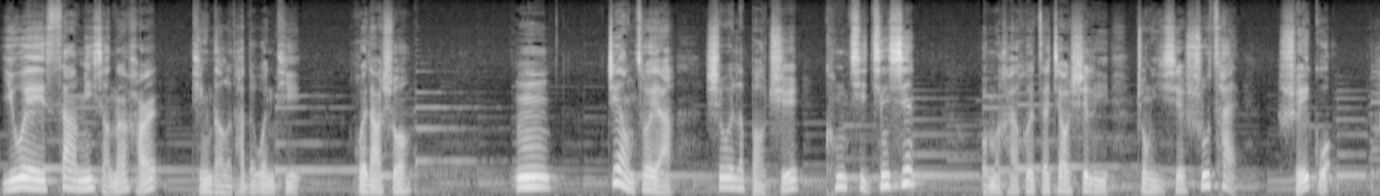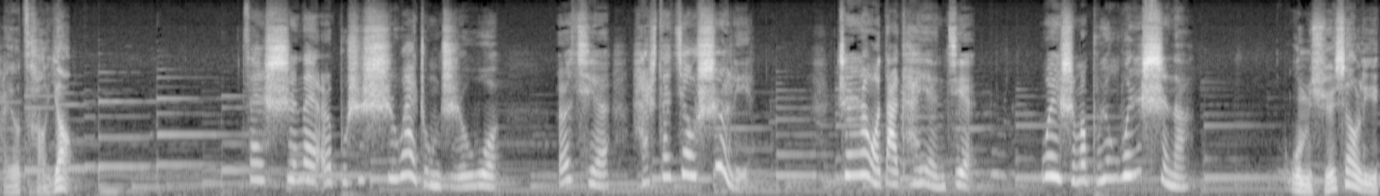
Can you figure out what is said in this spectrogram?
一位萨米小男孩听到了他的问题，回答说：“嗯，这样做呀，是为了保持空气清新。我们还会在教室里种一些蔬菜、水果，还有草药。在室内而不是室外种植物，而且还是在教室里，真让我大开眼界。”为什么不用温室呢？我们学校里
